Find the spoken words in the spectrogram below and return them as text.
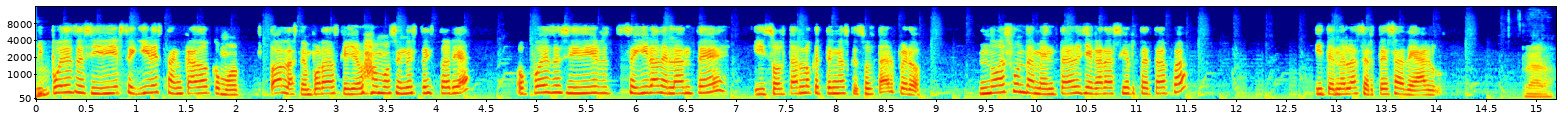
Y puedes decidir seguir estancado como todas las temporadas que llevamos en esta historia, o puedes decidir seguir adelante y soltar lo que tengas que soltar, pero no es fundamental llegar a cierta etapa y tener la certeza de algo. Claro.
